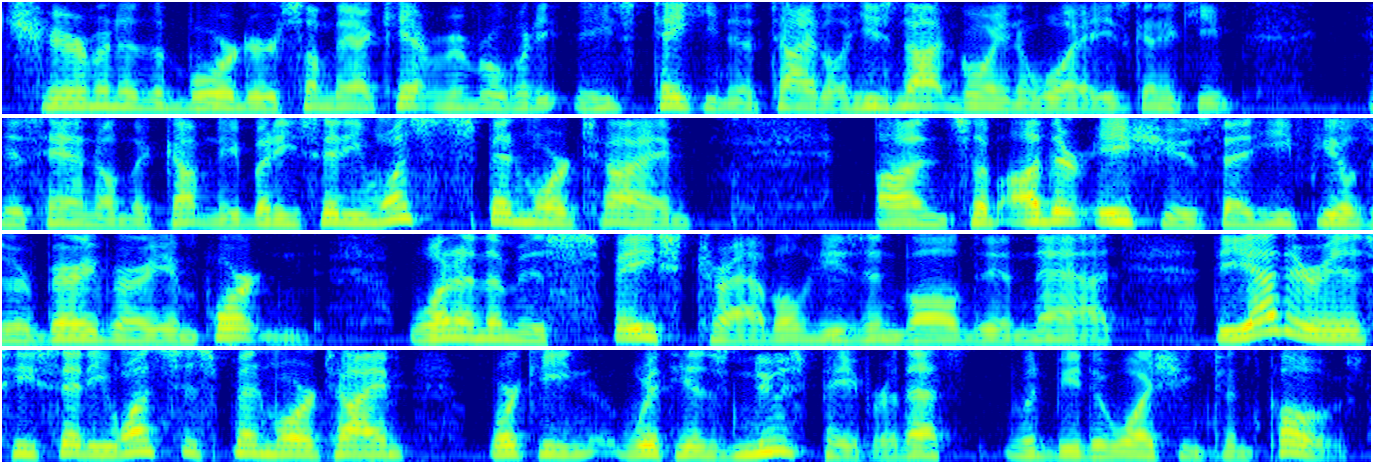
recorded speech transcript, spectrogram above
chairman of the board or something. I can't remember what he, he's taking the title. He's not going away. He's going to keep his hand on the company. But he said he wants to spend more time on some other issues that he feels are very, very important. One of them is space travel. He's involved in that. The other is he said he wants to spend more time working with his newspaper. That would be the Washington Post.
